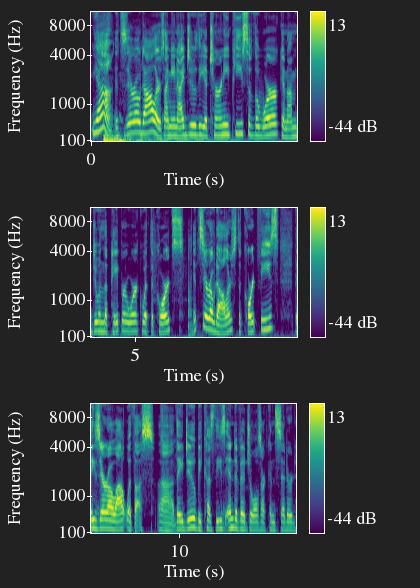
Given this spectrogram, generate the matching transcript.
Yeah, it's zero dollars. I mean, I do the attorney piece of the work and I'm doing the paperwork with the courts. It's zero dollars. The court fees, they zero out with us. Uh, they do because these individuals are considered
